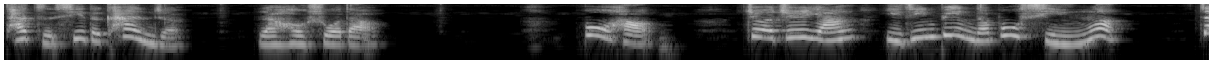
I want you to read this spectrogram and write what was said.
他仔细地看着，然后说道：“不好，这只羊已经病得不行了，再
